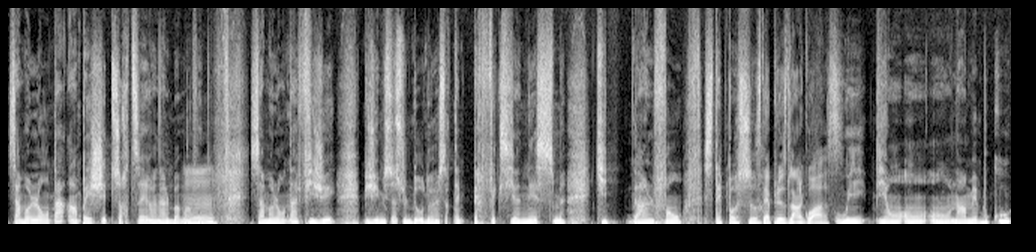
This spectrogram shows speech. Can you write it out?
ça m'a longtemps empêché de sortir un album en fait. Ça m'a longtemps figé, puis j'ai mis ça sur le dos d'un certain perfectionnisme qui dans le fond, c'était pas ça. C'était plus de l'angoisse. Oui, puis on, on- on en met beaucoup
